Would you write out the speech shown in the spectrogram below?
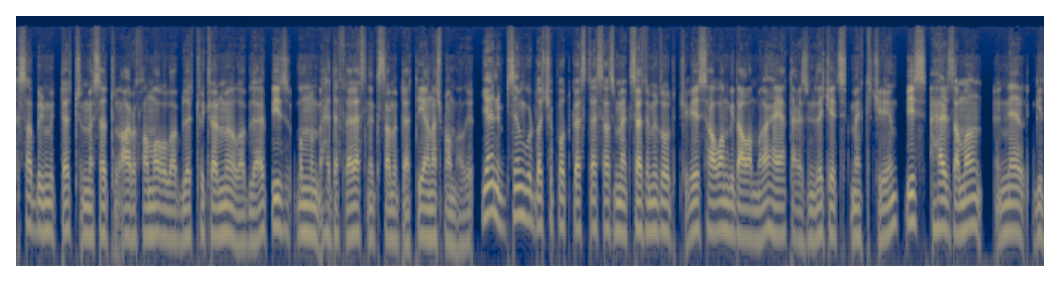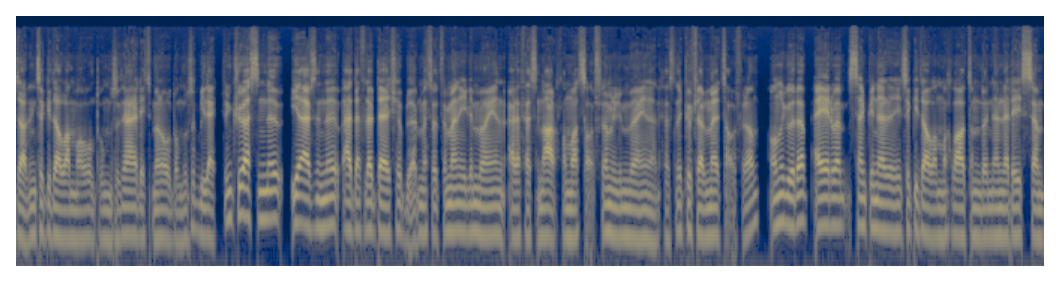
qısa bir müddət üçün məsəl üçün arıqlamaq ola bilər, kökəlmək ola bilər. Biz bunun hədəfləri əslində qısa müddətli yanaşmamalıyıq. Yəni bizim burdakı podkastda əsas məqsədimiz odur ki, sağlam qidalanmağı həyat tərzimizə keçirməkdir ki, biz hər zaman nə qida, necə qidalanmalı olduğumuzu, nə etməli olduğumuzu bilək. Çünki əslində il ərzində hədəflər dəyişə bilər. Məsələn, mən ilin müəyyən ərəfəsində arıqlamağa çalışıram, ilin müəyyən ərəfəsində kökəlməyə çalışıram. Ona görə əgər mən bilsəm ki, nələrə qidalanmaq lazımdır, nələrə isəm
